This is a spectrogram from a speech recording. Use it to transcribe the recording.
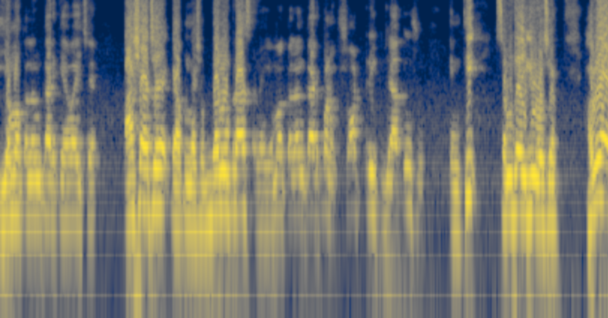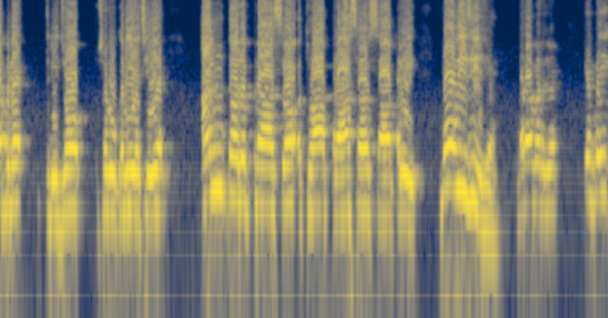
યમક અલંકાર કહેવાય છે. આશા છે કે આપણને શબ્દાનુપ્રાસ અને યમક અલંકાર પણ શોર્ટ ટ્રીક જે આપ્યું છું એમથી સમજાઈ ગયું હશે. હવે આપણે ત્રીજો શરૂ કરીએ છીએ. આંતરપ્રાસ અથવા પ્રાસ સાંકળી બહુ ઈઝી છે. બરાબર છે? કે ભાઈ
